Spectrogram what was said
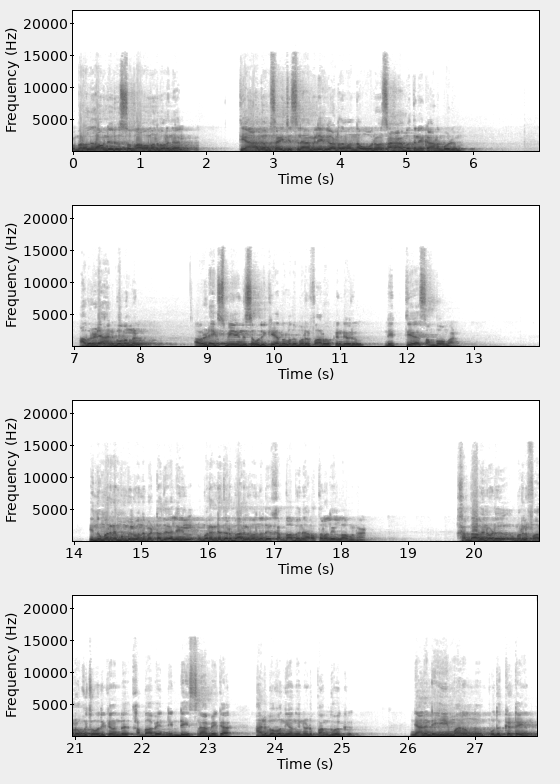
ഉമർ അല്ലാഹുവിന്റെ ഒരു സ്വഭാവം എന്ന് പറഞ്ഞാൽ ത്യാഗം സഹിച്ച് ഇസ്ലാമിലേക്ക് കടന്നു വന്ന ഓരോ സഹാബത്തിനെ കാണുമ്പോഴും അവരുടെ അനുഭവങ്ങൾ അവരുടെ എക്സ്പീരിയൻസ് ചോദിക്കുക എന്നുള്ളത് ഉമർ ഫാറൂഖിന്റെ ഒരു നിത്യ സംഭവമാണ്. ഇന്ന് ഉമറിന്റെ മുമ്പിൽ വന്ന് പെട്ടത് അല്ലെങ്കിൽ ഉമറിന്റെ ദർബാറിൽ വന്നത് ഹബ്ബാബിൻ അറത്തർ അലി അള്ളാഹുനാണ് ഹബ്ബാബിനോട് ഉമർ ഫാറൂഖ് ചോദിക്കുന്നുണ്ട് ഹബ്ബാബെ നിന്റെ ഇസ്ലാമിക അനുഭവം നീ ഒന്ന് എന്നോട് പങ്കുവെക്ക്. ഞാൻ എന്റെ ഈമാൻ ഒന്ന് പുതുക്കട്ടെ എന്ന്.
